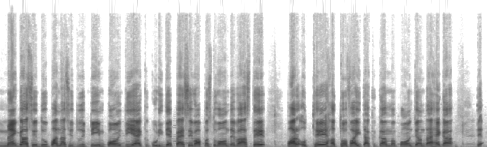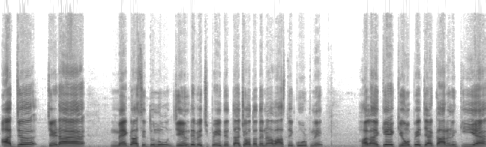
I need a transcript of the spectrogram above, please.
ਮਹਿੰਗਾ ਸਿੱਧੂ ਭਾਨਾ ਸਿੱਧੂ ਦੀ ਟੀਮ ਪਹੁੰਚਦੀ ਹੈ। ਇੱਕ ਕੁੜੀ ਦੇ ਪੈਸੇ ਵਾਪਸ ਦਿਵਾਉਣ ਦੇ ਵਾਸਤੇ ਪਰ ਉੱਥੇ ਹੱਥੋਂ ਫਾਈ ਤੱਕ ਕੰਮ ਪਹੁੰਚ ਜਾਂਦਾ ਹੈਗਾ ਤੇ ਅੱਜ ਜਿਹੜਾ ਹੈ ਮਹਿੰਗਾ ਸਿੱਧੂ ਨੂੰ ਜੇਲ੍ਹ ਦੇ ਵਿੱਚ ਭੇਜ ਦਿੱਤਾ 14 ਦਿਨਾਂ ਵਾਸਤੇ ਕੋਰਟ ਨੇ। ਹਾਲਾਂਕਿ ਕਿਉਂ ਭੇਜਿਆ? ਕਾਰਨ ਕੀ ਹੈ?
